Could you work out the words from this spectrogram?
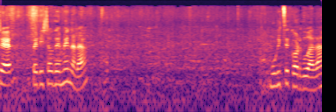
Zer, beti zaude hemen, ara? Mugitzeko ordua da.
